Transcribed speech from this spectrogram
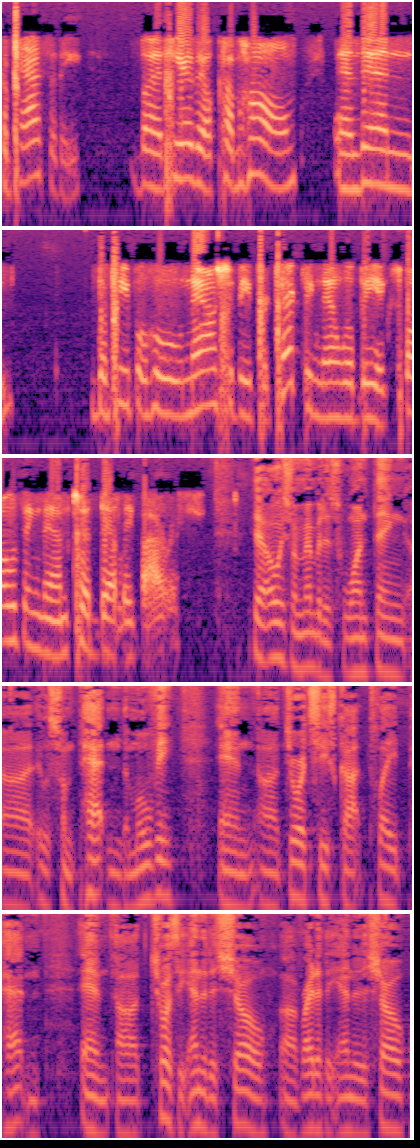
capacity. But here they'll come home, and then the people who now should be protecting them will be exposing them to a deadly virus. Yeah, I always remember this one thing. Uh, it was from Patton, the movie, and uh, George C. Scott played Patton. And uh, towards the end of the show, uh, right at the end of the show,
